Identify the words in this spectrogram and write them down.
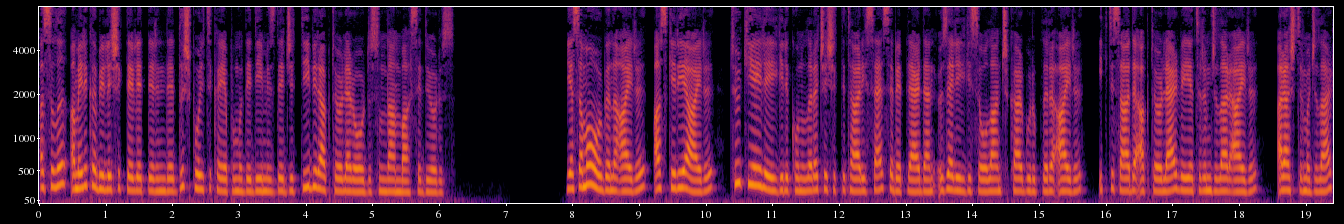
Asılı Amerika Birleşik Devletleri'nde dış politika yapımı dediğimizde ciddi bir aktörler ordusundan bahsediyoruz. Yasama organı ayrı, askeriye ayrı, Türkiye ile ilgili konulara çeşitli tarihsel sebeplerden özel ilgisi olan çıkar grupları ayrı, iktisadi aktörler ve yatırımcılar ayrı, araştırmacılar,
